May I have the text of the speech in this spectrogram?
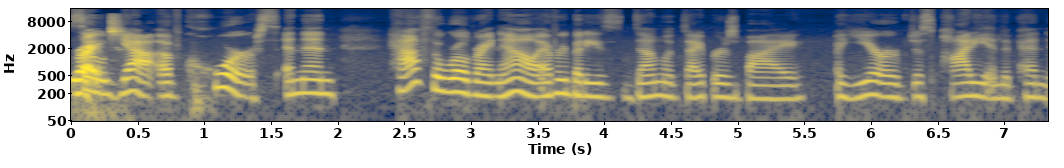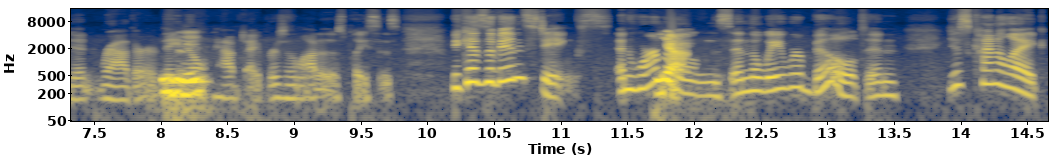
Right. So, yeah, of course. And then half the world right now, everybody's done with diapers by a year or just potty independent rather they mm-hmm. don't have diapers in a lot of those places because of instincts and hormones yeah. and the way we're built and just kind of like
